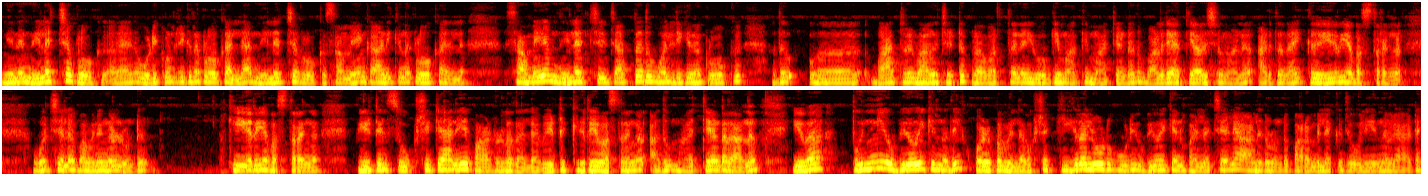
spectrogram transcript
ഇങ്ങനെ നിലച്ച ക്ലോക്ക് അതായത് ഓടിക്കൊണ്ടിരിക്കുന്ന ക്ലോക്ക് അല്ല നിലച്ച ക്ലോക്ക് സമയം കാണിക്കുന്ന ക്ലോക്ക് അല്ല. സമയം നിലച്ച് ചത്തതുപോലെ ഇരിക്കുന്ന ക്ലോക്ക് അത് ബാറ്ററി വാങ്ങിച്ചിട്ട് പ്രവർത്തന യോഗ്യമാക്കി മാറ്റേണ്ടത് വളരെ അത്യാവശ്യമാണ്. അടുത്തതായി കീറിയ വസ്ത്രങ്ങൾ. അപ്പോൾ ചില ഭവനങ്ങളിലുണ്ട് കീറിയ വസ്ത്രങ്ങൾ. വീട്ടിൽ സൂക്ഷിക്കാനേ പാടുള്ളതല്ല. വീട്ടിൽ കീറിയ വസ്ത്രങ്ങൾ അത് മാറ്റേണ്ടതാണ്. ഇവ തുന്നി ഉപയോഗിക്കുന്നതിൽ കുഴപ്പമില്ല. പക്ഷെ കീറലോട് കൂടി ഉപയോഗിക്കാൻ പാടില്ല ചില ആളുകളുണ്ട് പറമ്പിലൊക്കെ ജോലി ചെയ്യുന്നവരാകട്ടെ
